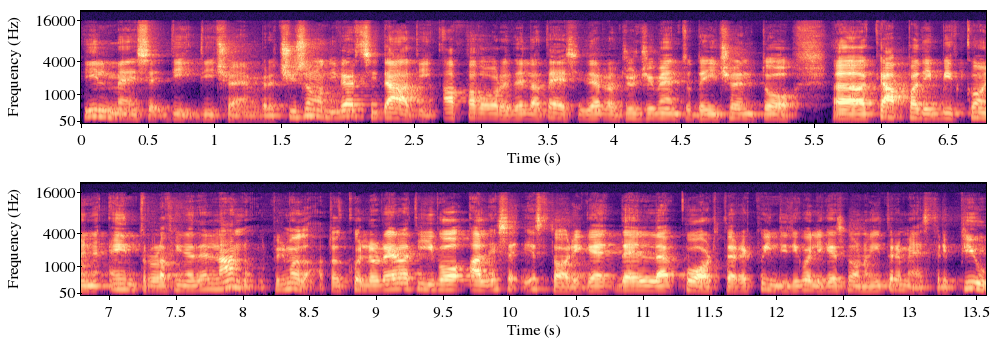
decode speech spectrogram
il mese di dicembre. Ci sono diversi dati a favore della tesi del raggiungimento dei 100k di Bitcoin entro la fine dell'anno. Il primo dato è quello relativo alle serie storiche del quarter e quindi di quelli che sono i trimestri più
